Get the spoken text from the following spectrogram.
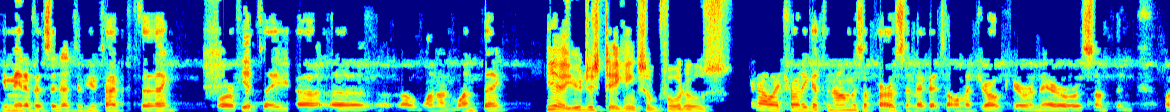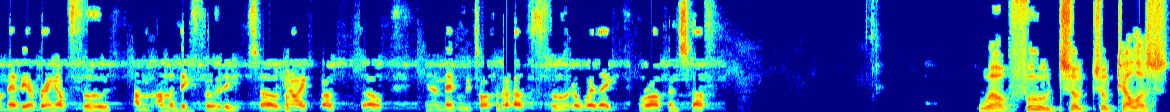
you mean if it's an interview type of thing, or if yeah. it's a, uh, a, a one-on-one thing? Yeah, you're just taking some photos you know, I try to get to know him as a person. Maybe I tell him a joke here and there or something, or maybe I bring up food. I'm I'm a big foodie, so you know I cook. So you know, maybe we talk about food or where they grew up and stuff. Well, food. So so tell us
